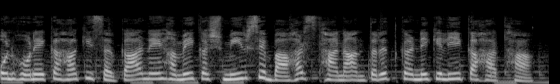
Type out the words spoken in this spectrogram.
उन्होंने कहा कि सरकार ने हमें कश्मीर से बाहर स्थानांतरित करने के लिए कहा था।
